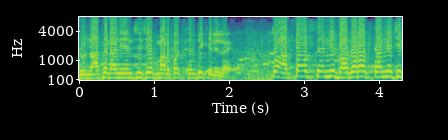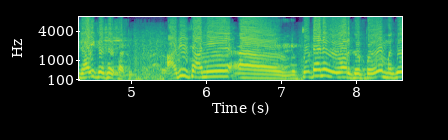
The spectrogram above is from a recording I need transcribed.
जो नाफेड आणि एनसीसीएफ मार्फत खरेदी केलेला आहे तो आताच त्यांनी बाजारात काढण्याची घाई कशासाठी? आधीच आम्ही तोट्याने व्यवहार करतोय म्हणजे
